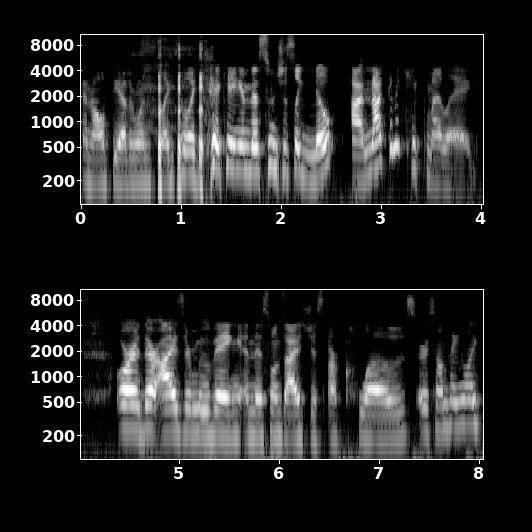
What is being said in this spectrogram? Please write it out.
and all the other ones like are like kicking and this one's just like nope I'm not gonna kick my leg or their eyes are moving and this one's eyes just are closed or something like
